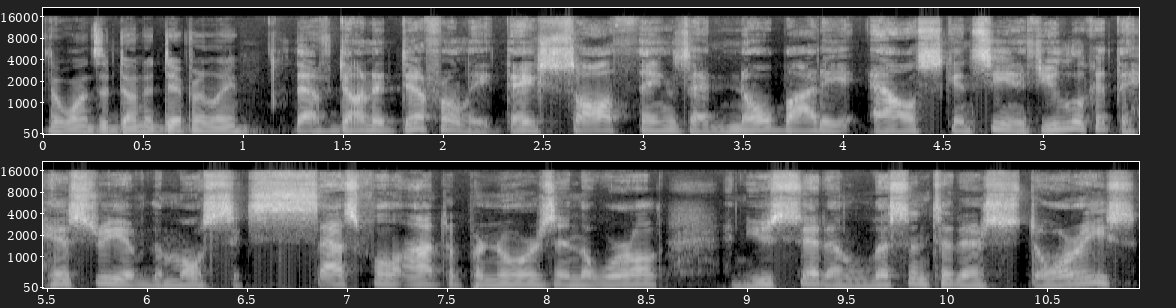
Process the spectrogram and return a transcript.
The ones that done it differently. that have done it differently. They saw things that nobody else can see. And if you look at the history of the most successful entrepreneurs in the world and you sit and listen to their stories,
